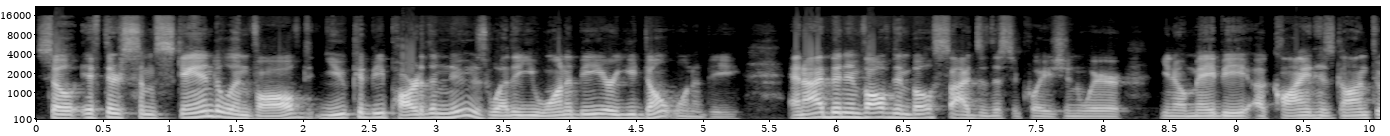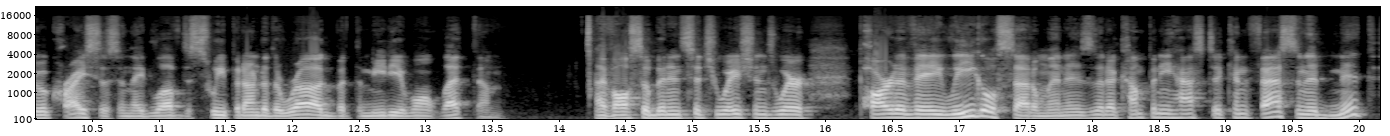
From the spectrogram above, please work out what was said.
So, if there's some scandal involved, you could be part of the news, whether you want to be or you don't want to be. And I've been involved in both sides of this equation where, you know, maybe a client has gone through a crisis and they'd love to sweep it under the rug, but the media won't let them. I've also been in situations where part of a legal settlement is that a company has to confess and admit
